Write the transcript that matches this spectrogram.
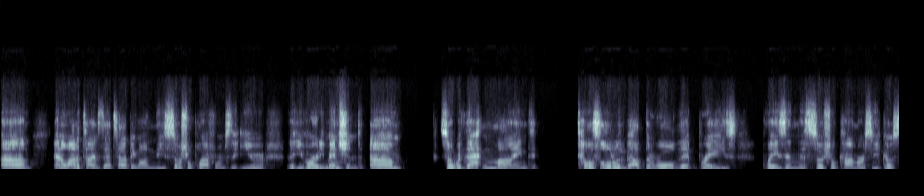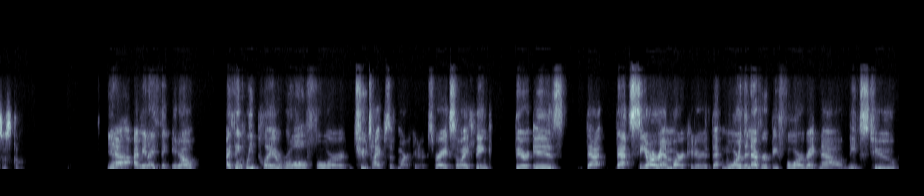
Um, and a lot of times that's happening on these social platforms that you that you've already mentioned. Um, So, with that in mind, tell us a little bit about the role that Braze plays in this social commerce ecosystem. Yeah, I mean, I think, you know, I think we play a role for two types of marketers, right? So I think there is that that CRM marketer that more than ever before right now needs to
